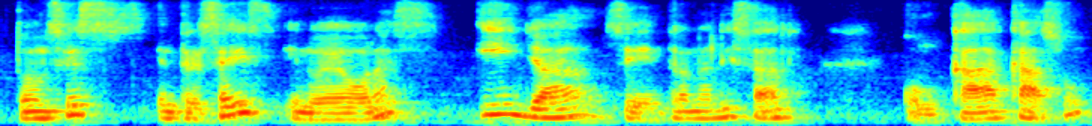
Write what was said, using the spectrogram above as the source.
Entonces, entre 6 y 9 horas y ya se entra a analizar con cada caso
